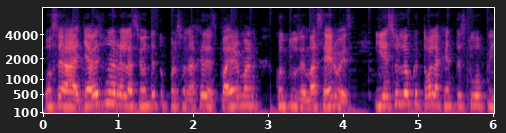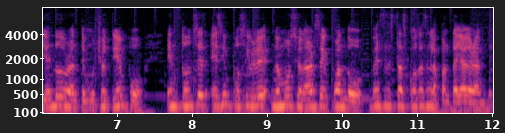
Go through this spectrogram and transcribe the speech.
O sea, ya ves una relación de tu personaje de Spider-Man con tus demás héroes. Y eso es lo que toda la gente estuvo pidiendo durante mucho tiempo. Entonces es imposible no emocionarse cuando ves estas cosas en la pantalla grande.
